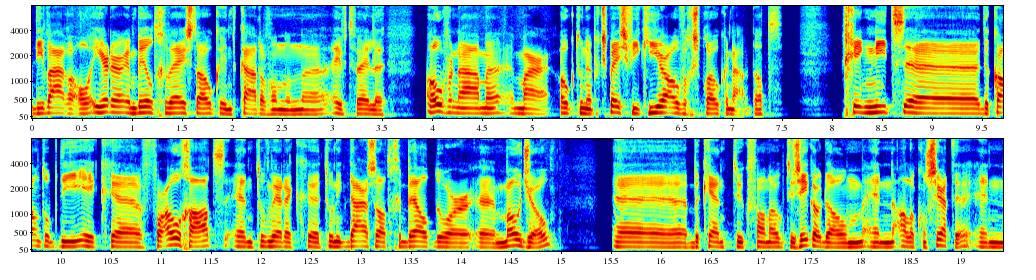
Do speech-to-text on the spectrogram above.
die waren al eerder in beeld geweest, ook in het kader van een eventuele overname. Maar ook toen heb ik specifiek hierover gesproken. Nou, dat ging niet de kant op die ik voor ogen had. En toen werd ik, toen ik daar zat, gebeld door Mojo. bekend natuurlijk van ook de Ziggo Dome en alle concerten. En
